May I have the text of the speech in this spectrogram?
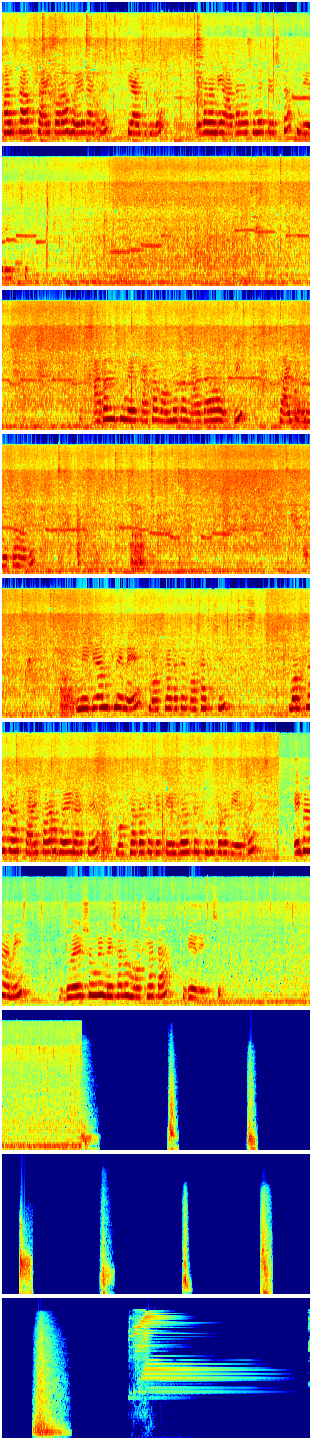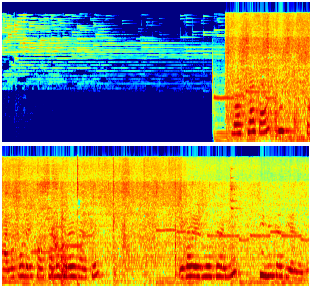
হালকা ফ্রাই করা হয়ে গেছে পেঁয়াজগুলো। এবার আমি আদা রসুনের পেস্টটা দিয়ে দিচ্ছি। আদা রসুনের কাঁচা গন্ধটা না দেওয়া অবধি ফ্রাই করে নিতে হবে। মিডিয়াম ফ্লেমে মশলাটাকে কষাচ্ছি। মশলাটা ফ্রাই করা হয়ে গেছে। মশলাটা থেকে তেল বেরোতে শুরু করে দিয়েছে। এবার আমি দইয়ের সঙ্গে মেশানো মশলাটা দিয়ে দিচ্ছি। মশলাটা খুব ভালো করে কষানো হয়ে গেছে। এবার এর মধ্যে আমি চিনিটা দিয়ে দেবো।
